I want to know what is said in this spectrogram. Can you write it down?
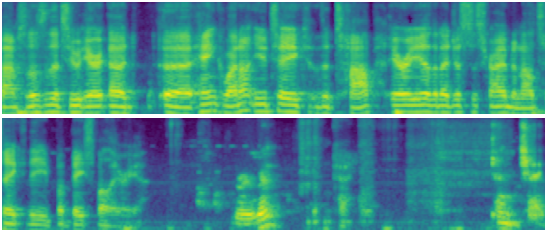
Um, so those are the two areas. Uh, uh, Hank, why don't you take the top area that I just described, and I'll take the baseball area. Very good. Okay. Can check.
